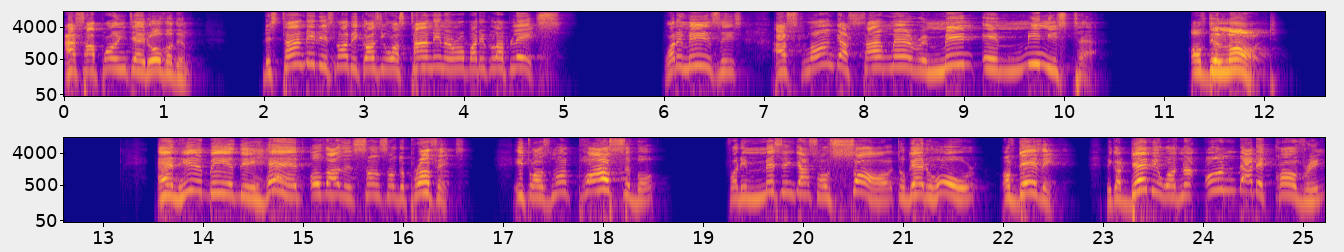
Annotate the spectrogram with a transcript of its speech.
as appointed over them. The standing is not because he was standing in a particular place. What it means is, as long as Samuel remained a minister of the Lord, and he be the head over the sons of the prophet, it was not possible for the messengers of Saul to get hold of David. Because David was not under the covering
